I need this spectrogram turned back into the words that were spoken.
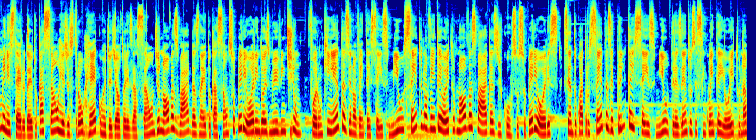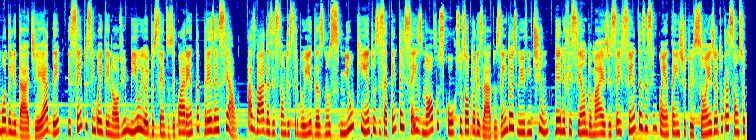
o Ministério da Educação registrou recorde de autorização de novas vagas na educação superior em 2021. Foram 596.198 novas vagas de cursos superiores, sendo 436.358 na modalidade EAD e 159.840 presencial. As vagas estão distribuídas nos 1.576 novos cursos autorizados em 2021, beneficiando mais de 650 instituições de educação superior.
